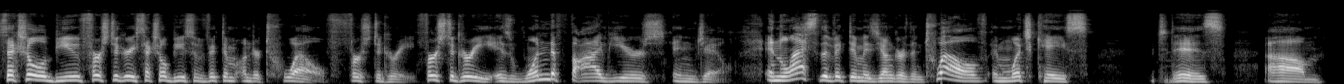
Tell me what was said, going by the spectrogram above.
Sexual abuse, first degree sexual abuse of victim under 12, first degree. First degree is one to five years in jail, unless the victim is younger than 12, in which case, which it is, um,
